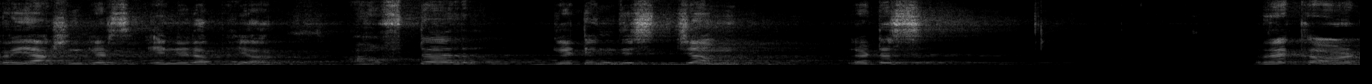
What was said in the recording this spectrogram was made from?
reaction gets ended up here. After getting this jump let us record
